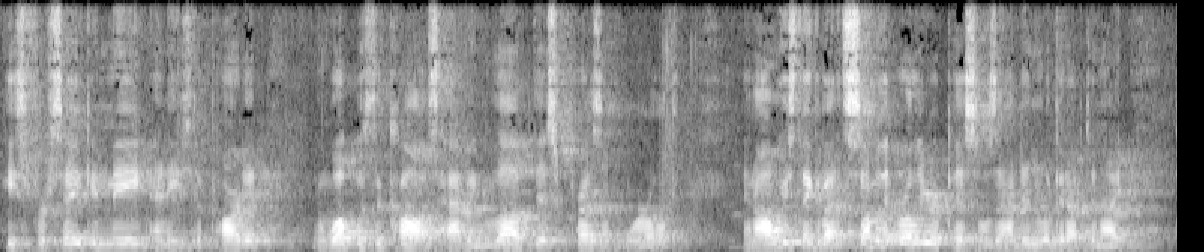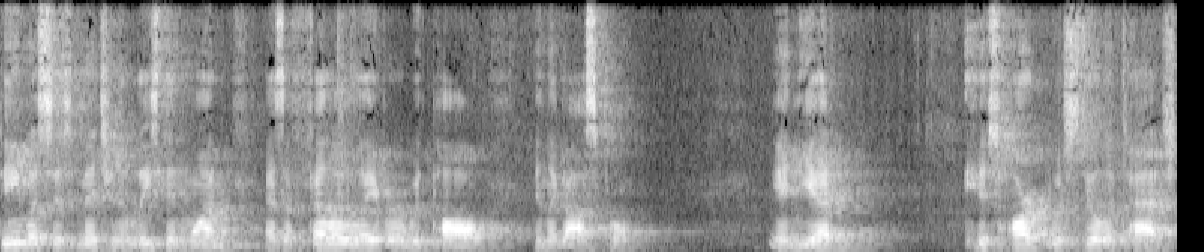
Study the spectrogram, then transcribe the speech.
He's forsaken me and he's departed. And what was the cause? Having loved this present world. And I always think about it. Some of the earlier epistles, and I didn't look it up tonight, Demas is mentioned, at least in one, as a fellow laborer with Paul in the gospel and yet his heart was still attached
